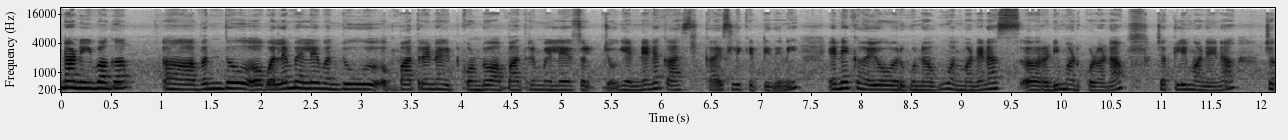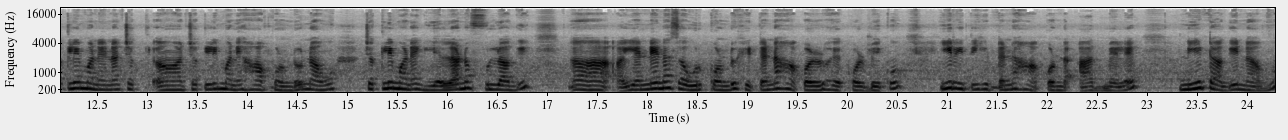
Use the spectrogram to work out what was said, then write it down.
ನಾನು ಇವಾಗ ಒಂದು ಒಲೆ ಮೇಲೆ ಒಂದು ಪಾತ್ರೆನ ಇಟ್ಕೊಂಡು ಆ ಪಾತ್ರೆ ಮೇಲೆ ಸ್ವಲ್ಪ ಎಣ್ಣೆನ ಕಾಯಿಸ್, ಕಾಯಿಸ್ಲಿಕ್ಕೆ ಇಟ್ಟಿದ್ದೀನಿ. ಎಣ್ಣೆ ಕಾಯೋವರೆಗೂ ನಾವು ಒಂದು ಮನೆನ ರೆಡಿ ಮಾಡ್ಕೊಳ್ಳೋಣ. ಚಕ್ಲಿ ಮನೆನ ಚಕ್ಲಿ ಮನೆನ ಚಕ್ ಚಕ್ಲಿ ಮನೆ ಹಾಕ್ಕೊಂಡು ನಾವು ಚಕ್ಲಿ ಮನೆಗೆ ಎಲ್ಲನೂ ಫುಲ್ಲಾಗಿ ಎಣ್ಣೆನ ಸವರ್ಕೊಂಡು ಹಿಟ್ಟನ್ನು ಹಾಕೊಳ್ಳು ಹಾಕ್ಕೊಳ್ಬೇಕು ಈ ರೀತಿ ಹಿಟ್ಟನ್ನು ಹಾಕ್ಕೊಂಡು ಆದಮೇಲೆ ನೀಟಾಗಿ ನಾವು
